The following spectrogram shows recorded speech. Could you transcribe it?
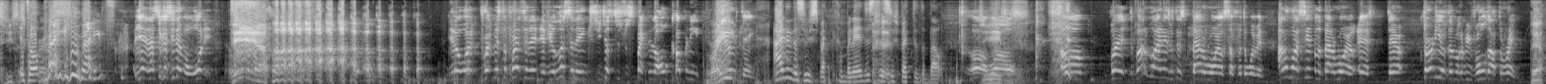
Jesus It's all bragging rights. Yeah, that's because she never won it. Damn! You know what, Pre- Mr. President? If you're listening, she just disrespected the whole company. and Right? Everything. I didn't disrespect the company. I just disrespected the belt. Oh, Jesus. Well. Um, but the bottom line is with this battle royal stuff with the women, I don't want to see it on the battle royal if there 30 of them are going to be rolled out the ring. Yeah,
